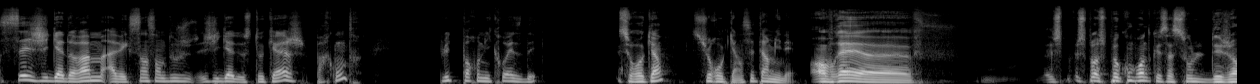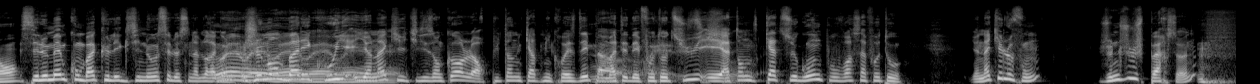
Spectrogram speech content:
16 Go de RAM avec 512 Go de stockage. Par contre, plus de port micro SD. Sur aucun? Sur aucun, c'est terminé. En vrai, euh, je, je pense- je peux comprendre que ça saoule des gens. C'est le même combat que l'Exynos et le Snapdragon. Ouais, ouais, je m'en ouais, bats les couilles et il y en a qui utilisent encore leur putain de carte micro SD pour Non, mater des photos dessus et chaud, attendre ouais. 4 secondes pour voir sa photo. Il y en a qui le font. Je ne juge personne.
